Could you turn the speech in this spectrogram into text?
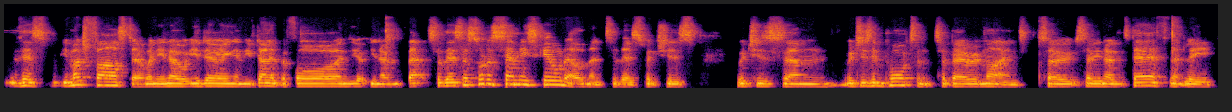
there's you're much faster when you know what you're doing and you've done it before, and you, you know that. So there's a sort of semi-skilled element to this, which is which is um, which is important to bear in mind. So so you know, it's definitely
